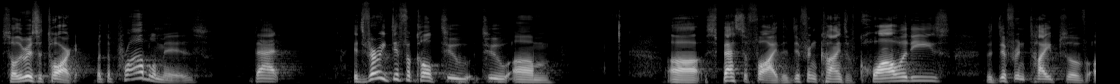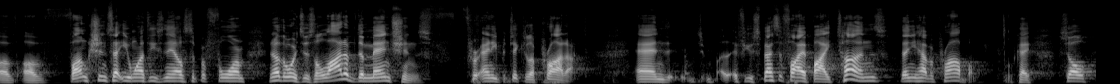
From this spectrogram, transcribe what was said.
So there is a target. But the problem is that it's very difficult to, to um, uh, specify the different kinds of qualities, the different types of, of, of functions that you want these nails to perform. In other words, there's a lot of dimensions for any particular product. And if you specify it by tons, then you have a problem. Okay? So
